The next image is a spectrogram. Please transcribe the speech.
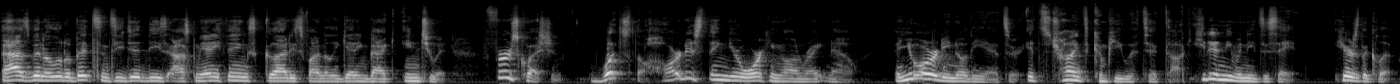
has been a little bit since he did these Ask Me Anythings. Glad he's finally getting back into it. First question What's the hardest thing you're working on right now? And you already know the answer. It's trying to compete with TikTok. He didn't even need to say it. Here's the clip.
